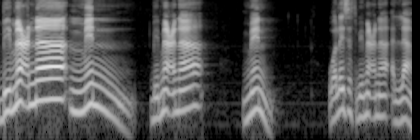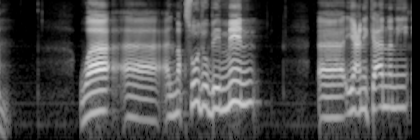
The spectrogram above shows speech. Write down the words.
بمعنى من بمعنى من وليست بمعنى اللام. والمقصود بمن آه، يعني كأنني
